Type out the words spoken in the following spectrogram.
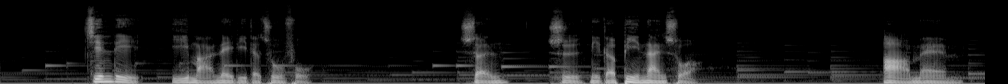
经历以马内利的祝福。神是你的避难所。阿门。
